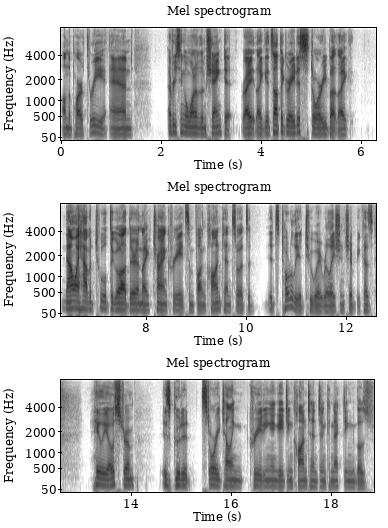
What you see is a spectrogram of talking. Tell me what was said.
on the par three, and every single one of them shanked it. Right? Like it's not the greatest story, but like now I have a tool to go out there and like try and create some fun content. So it's a it's totally a two way relationship because Hailey Ostrom is good at storytelling, creating engaging content, and connecting those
